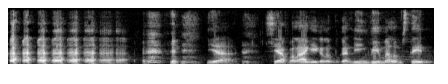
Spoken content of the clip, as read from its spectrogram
ya, siapa lagi kalau bukan Yingwi Malmsteen.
